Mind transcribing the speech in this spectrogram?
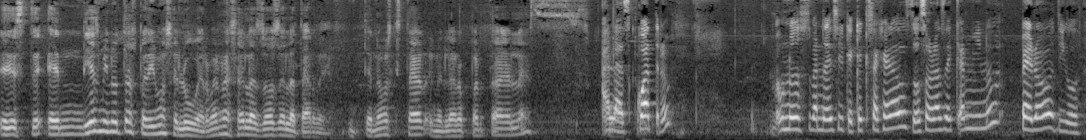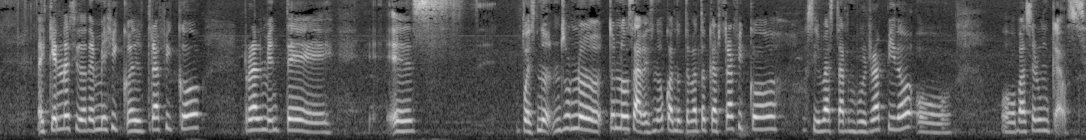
Este, en 10 minutos pedimos el Uber. Van a ser las 2 de la tarde. Tenemos que estar en el aeropuerto a las. A las 4. Unos van a decir que qué exagerados, dos horas de camino, pero digo, aquí en la Ciudad de México el tráfico realmente es, pues no, tú, no, tú no sabes, ¿no? Cuando te va a tocar tráfico, si va a estar muy rápido o, o va a ser un caos.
